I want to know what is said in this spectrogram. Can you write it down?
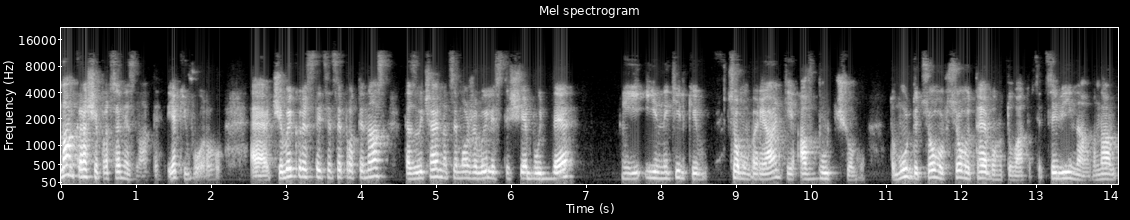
Нам краще про це не знати, як і ворогу. Е, чи використається це проти нас? Та звичайно, це може вилізти ще будь-де, і, і не тільки в цьому варіанті, а в будь-чому. Тому до цього всього треба готуватися. Це війна, вона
